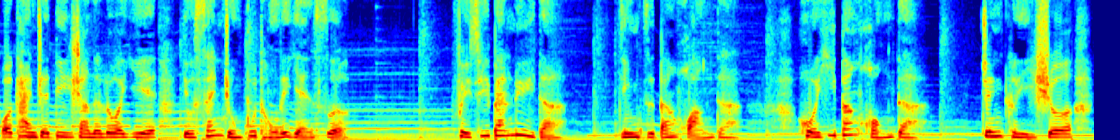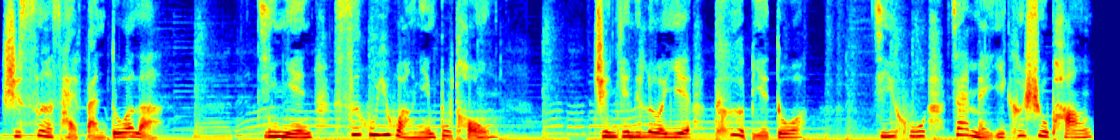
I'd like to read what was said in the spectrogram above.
我看着地上的落叶有三种不同的颜色：翡翠般绿的、金子般黄的、火一般红的，真可以说是色彩繁多了。今年似乎与往年不同，春天的落叶特别多，几乎在每一棵树旁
